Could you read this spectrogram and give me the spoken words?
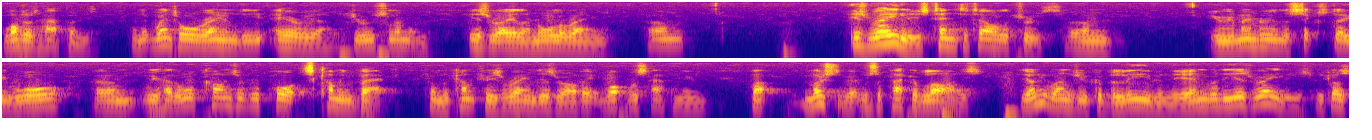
what had happened. And it went all around the area, Jerusalem and Israel and all around. Um, Israelis tend to tell the truth. Um, you remember in the Six Day War, um, we had all kinds of reports coming back from the countries around Israel about what was happening, but most of it was a pack of lies. The only ones you could believe in the end were the Israelis because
